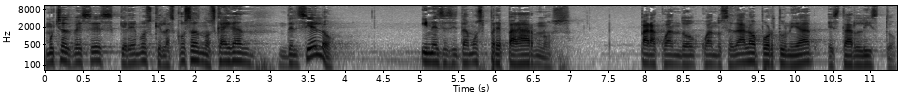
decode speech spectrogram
Muchas veces queremos que las cosas nos caigan del cielo y necesitamos prepararnos para cuando, cuando se da la oportunidad estar listo.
